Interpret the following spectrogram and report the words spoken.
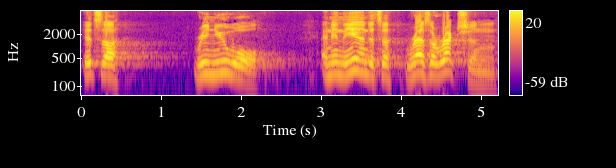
It's a renewal. And in the end, it's a resurrection.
